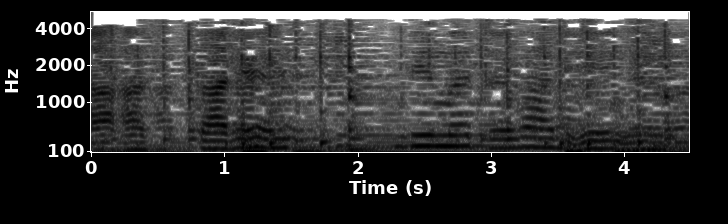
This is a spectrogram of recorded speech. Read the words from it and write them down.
අහස් කරෙන් බිමට වදිනවා.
